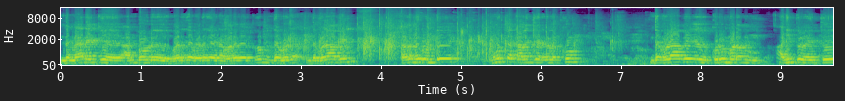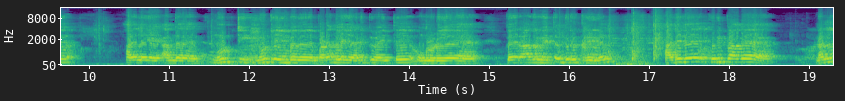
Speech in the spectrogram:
இந்த மேடைக்கு அன்போடு வருக வருக என வரவேற்கிறோம். இந்த விழா இந்த விழாவில் கலந்து கொண்டு மூத்த கலைஞர்களுக்கும் இந்த விழாவில் குறும்படம் அனுப்பி வைத்து அதில் அந்த நூற்றி நூற்றி ஐம்பது படங்களை அனுப்பி வைத்து உங்களுடைய பேராதரவை தந்திருக்கிறீர்கள். அதிலே குறிப்பாக நல்ல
